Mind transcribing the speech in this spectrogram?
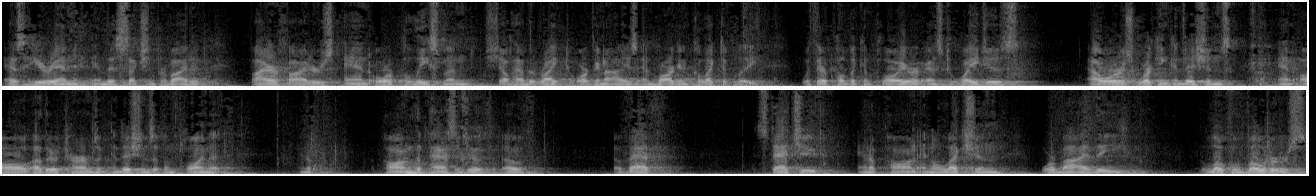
as herein in this section provided, firefighters and or policemen shall have the right to organize and bargain collectively with their public employer as to wages, hours, working conditions, and all other terms and conditions of employment. And upon the passage of, of, of that statute and upon an election whereby the, the local voters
